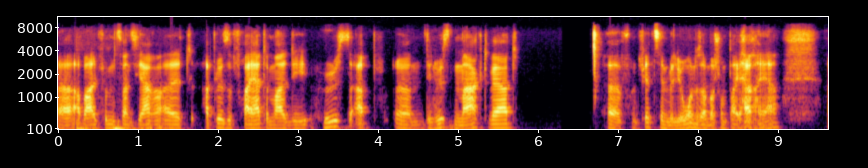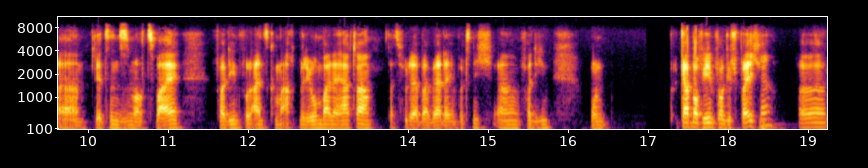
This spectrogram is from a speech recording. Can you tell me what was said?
Äh, aber halt 25 Jahre alt, ablösefrei, hatte mal die höchste Ab, äh, den höchsten Marktwert äh, von 14 Millionen, ist aber schon ein paar Jahre her. Ähm, jetzt sind es noch zwei, verdient wohl 1,8 Millionen bei der Hertha. Das würde er bei Werder jedenfalls nicht äh, verdienen. Und gab auf jeden Fall Gespräche. Äh,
